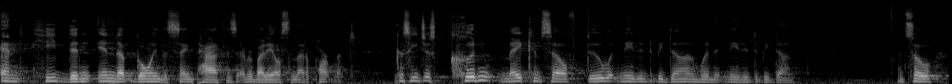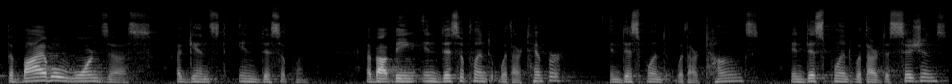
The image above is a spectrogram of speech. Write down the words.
And he didn't end up going the same path as everybody else in that apartment because he just couldn't make himself do what needed to be done when it needed to be done. And so the Bible warns us against indiscipline, about being indisciplined with our temper, indisciplined with our tongues, indisciplined with our decisions,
